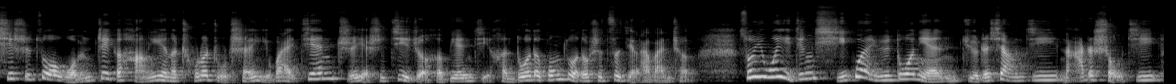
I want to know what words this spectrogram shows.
其实做我们这个行业呢，除了主持人以外，兼职也是记者和编辑，很多的工作都是自己来完成。所以我已经习惯于多年举着相机、拿着手机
